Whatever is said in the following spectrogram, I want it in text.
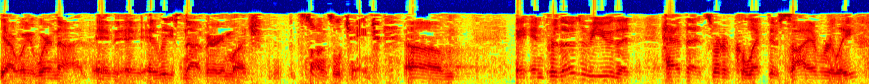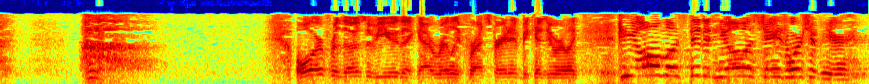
Yeah, we, we're not. At least not very much. The songs will change. Um, and for those of you that had that sort of collective sigh of relief, or for those of you that got really frustrated because you were like, he almost did it, he almost changed worship here,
